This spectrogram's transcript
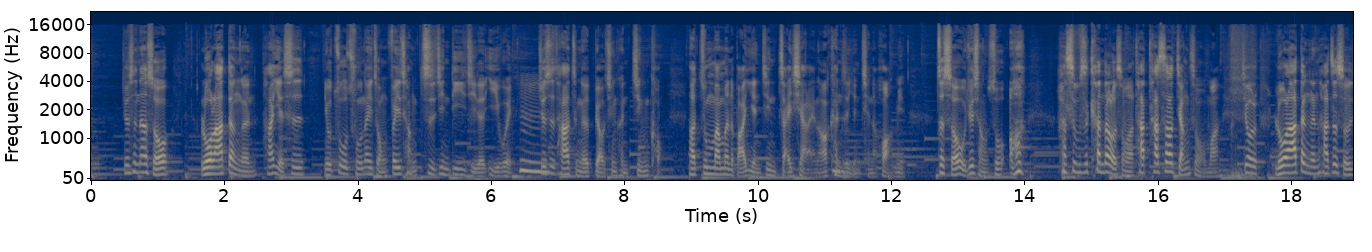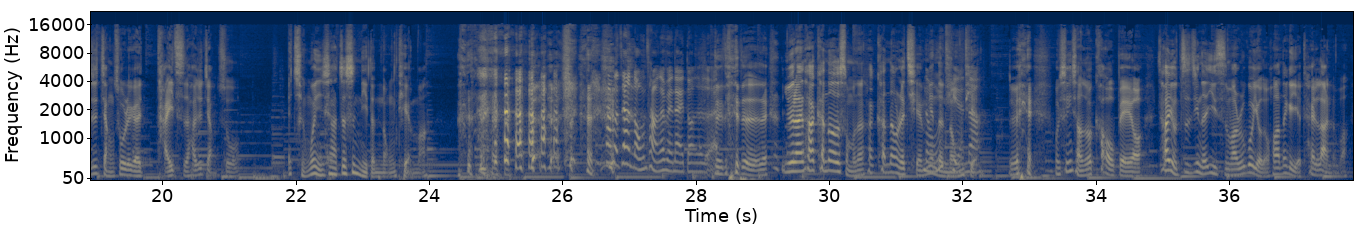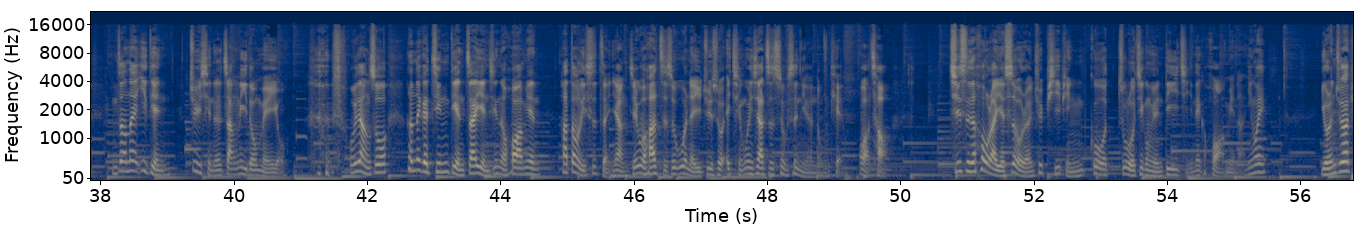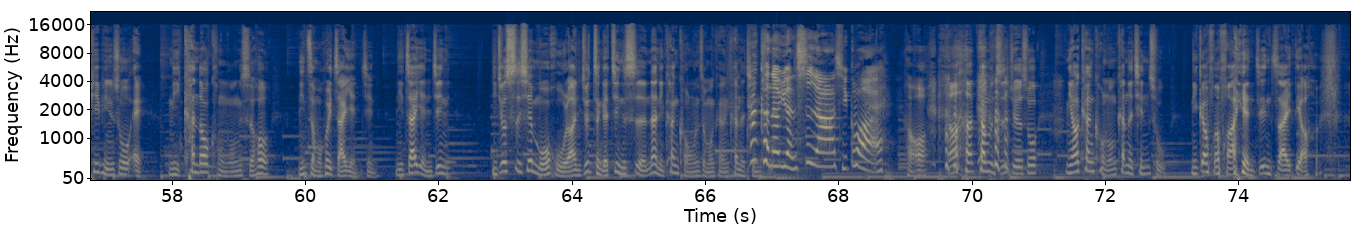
就是那时候罗拉·邓恩她也是。有做出那种非常致敬第一集的意味，嗯，就是她整个表情很惊恐，他就慢慢的把眼镜摘下来，然后看着眼前的画面。嗯、这时候我就想说，哦，他是不是看到了什么？他他是要讲什么吗？就罗拉邓恩，他这时候就讲出了一个台词，他就讲说，哎，请问一下，这是你的农田吗？他们在农场那边那一段，对不对？对对对对对，原来他看到了什么呢？他看到了前面的农田。对，我心想说靠背哦，他有致敬的意思吗？如果有的话，那个也太烂了吧！你知道那一点剧情的张力都没有。我想说他那个经典摘眼镜的画面，他到底是怎样？结果他只是问了一句说：“哎，请问一下，这是不是你的农田？”我操！其实后来也是有人去批评过《侏罗纪公园》第一集那个画面啊，因为有人就在批评说：“哎，你看到恐龙的时候，你怎么会摘眼镜？你摘眼镜？”你就视线模糊了，你就整个近视，那你看恐龙怎么可能看得清？他可能远视啊，奇怪。好哦，然后他们只是觉得说，你要看恐龙看得清楚，你干嘛把眼镜摘掉？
